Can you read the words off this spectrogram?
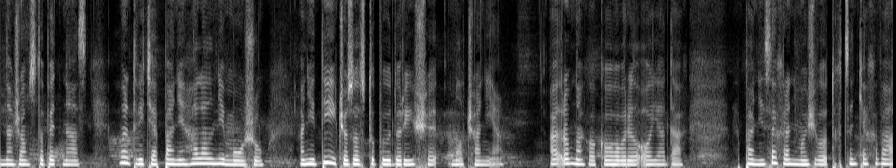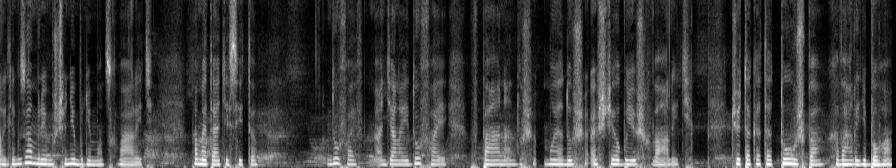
na Žalm 115. Mŕtvi ťa, Pane, halal nemôžu, ani tí, čo zostupujú do ríše mlčania. A rovnako ako hovoril o jadách. Pane, zachraň môj život, chcem ťa chváliť. Ak zomriem, už ťa nebudem môcť chváliť. Pamätáte si to. Dúfaj a ďalej, dúfaj v pána, duša, moja duša, ešte ho budeš chváliť. Čiže taká tá túžba chváliť Boha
